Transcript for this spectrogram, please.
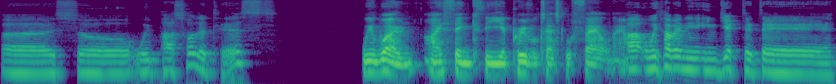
Uh, so we pass all the tests. We won't. I think the approval test will fail now. Uh, we haven't injected the.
